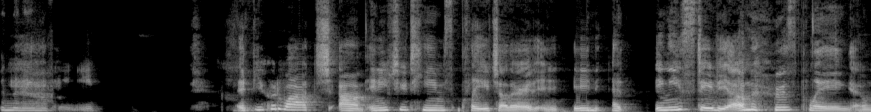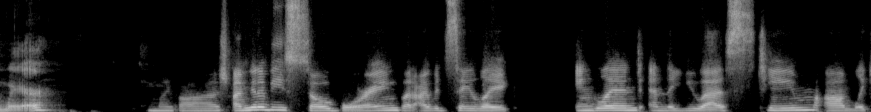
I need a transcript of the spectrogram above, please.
in the name of Amy. If you could watch um, any two teams play each other at, in, at any stadium, who's playing and where? Oh my gosh. I'm going to be so boring, but I would say like England and the US team, um, like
